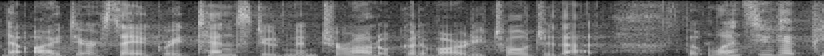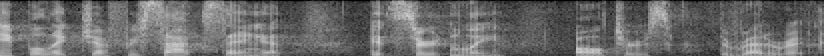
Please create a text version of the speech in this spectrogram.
Now, I dare say a grade 10 student in Toronto could have already told you that. But once you get people like Jeffrey Sachs saying it, it certainly alters the rhetoric.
